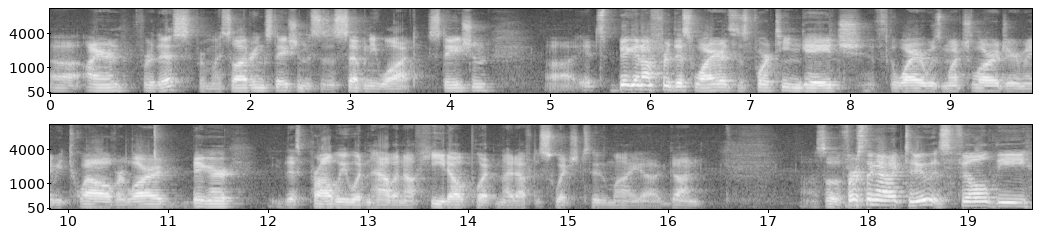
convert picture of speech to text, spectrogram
uh, iron for this, for my soldering station. This is a 70 watt station. Uh, it's big enough for this wire. This is 14 gauge. If the wire was much larger, maybe 12 or large, bigger, this probably wouldn't have enough heat output and I'd have to switch to my uh, gun. Uh, so the first thing I like to do is fill the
